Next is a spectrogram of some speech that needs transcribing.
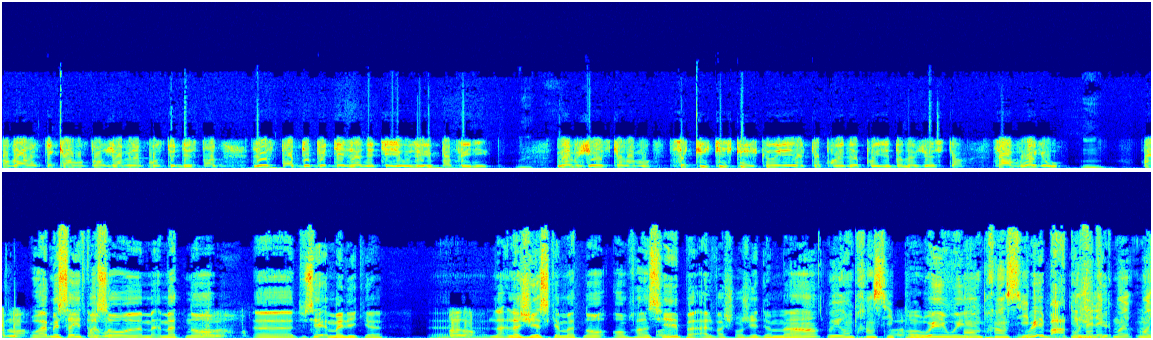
on va rester 40 ans, jamais on construit des stades. Le stade, depuis des années, vous n'avez pas fini. Même GSK, vraiment. C'est qui, qu'est-ce que- qu'il est là qui a pris le président de la GSK C'est un voyou. Vraiment. Ouais, mais ça y est, de toute Ah, façon, euh, ma- maintenant, euh, tu sais, Malik, euh, Voilà. la, la JSK maintenant, en principe, elle va changer de main. Oui, en principe. Oh, oui, oui. En principe. Oui, bah attends, Et Malik, moi, moi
